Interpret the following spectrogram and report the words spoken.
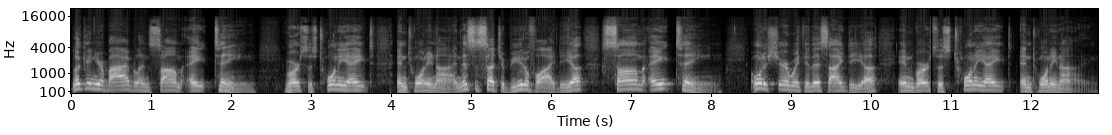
Look in your Bible in Psalm 18 verses 28 and 29. This is such a beautiful idea. Psalm 18. I want to share with you this idea in verses 28 and 29.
